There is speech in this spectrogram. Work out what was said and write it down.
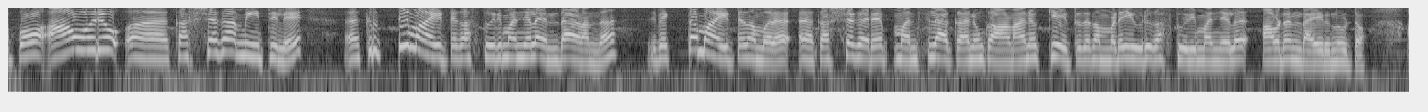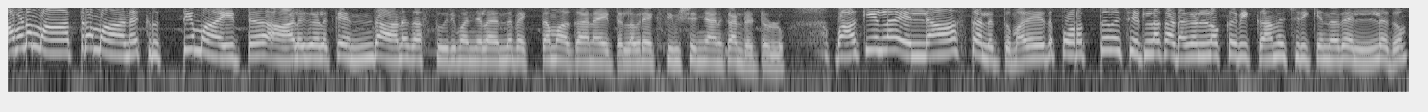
അപ്പോൾ ആ ഒരു കർഷക മീറ്റിൽ കൃത്യമായിട്ട് കസ്തൂരി മഞ്ഞൾ എന്താണെന്ന് വ്യക്തമായിട്ട് നമ്മുടെ കർഷകരെ മനസ്സിലാക്കാനും കാണാനും ഒക്കെ ആയിട്ട് നമ്മുടെ ഈ ഒരു കസ്തൂരി മഞ്ഞൾ അവിടെ ഉണ്ടായിരുന്നു കേട്ടോ അവിടെ മാത്രമാണ് കൃത്യമായിട്ട് ആളുകൾക്ക് എന്താണ് കസ്തൂരി മഞ്ഞൾ എന്ന് വ്യക്തമാക്കാനായിട്ടുള്ള ഒരു എക്സിബിഷൻ ഞാൻ കണ്ടിട്ടുള്ളൂ. ബാക്കിയുള്ള എല്ലാ സ്ഥലത്തും അതായത് പുറത്ത് വെച്ചിട്ടുള്ള കടകളിലൊക്കെ വിൽക്കാൻ വെച്ചിരിക്കുന്നത് എല്ലതും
